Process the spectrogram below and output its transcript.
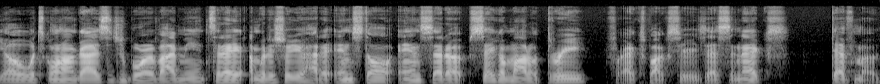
Yo, what's going on guys? It's your boy Me, and today I'm going to show you how to install and set up Sega Model 3 for Xbox Series S and X Dev Mode.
